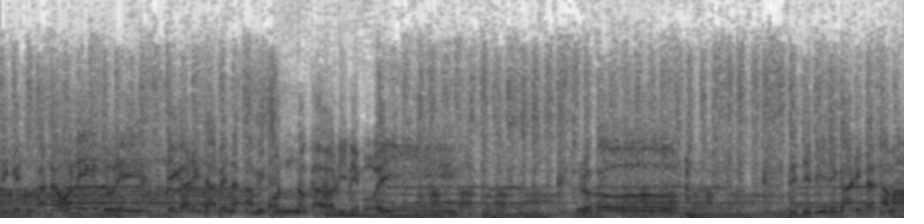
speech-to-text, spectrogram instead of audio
টিকিট কাটা অনেক দূরে এই গাড়ি যাবে না, আমি অন্য গাড়ি নেব। এই রোগ পৃথিবীর গাড়িটা থামা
